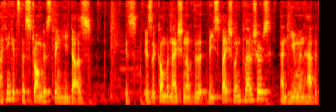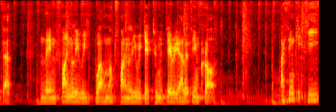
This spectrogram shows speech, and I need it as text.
I think it's the strongest thing he does is, is a combination of the, these spatial enclosures and human habitat. And then finally we, well not finally, we get to materiality and craft. I think he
